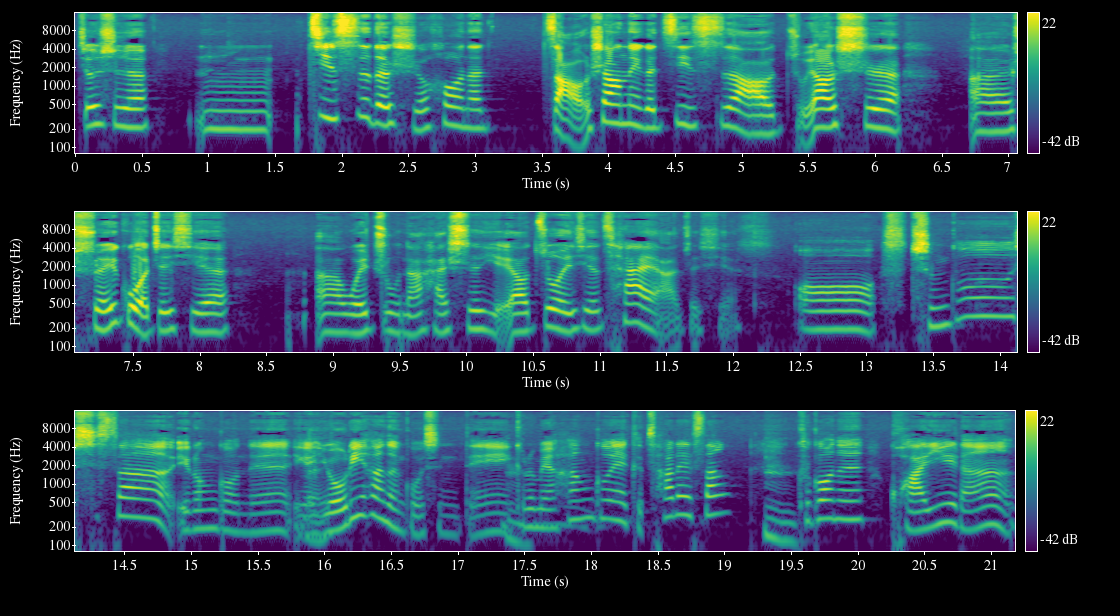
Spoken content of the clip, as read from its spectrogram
就是嗯，祭祀的时候呢，早上那个祭祀啊，主要是呃水果这些 呃为主呢，还是也要做一些菜啊这些？ 어, 중국 식사 이런 거는 이게 네. 요리하는 곳인데 음. 그러면 한국의 그 차례상 음. 그거는 과일이랑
